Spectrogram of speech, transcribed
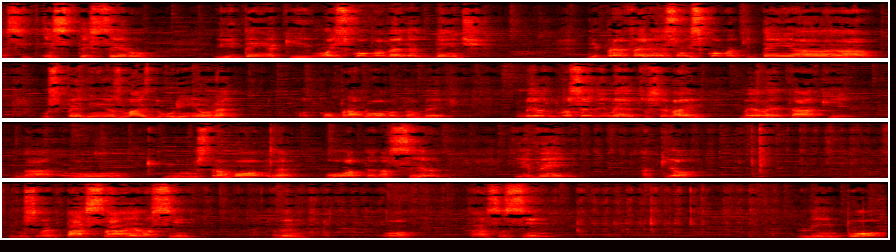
esse, esse terceiro item aqui, uma escova velha de dente. De preferência uma escova que tenha os pelinhos mais durinhos, né? Pode comprar nova também. Mesmo procedimento, você vai melecar aqui, na, o, no lustramóvel, né? Ou até na cera. E vem aqui, ó. E você vai passar ela assim, tá vendo? Ó, passa assim. Limpou.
